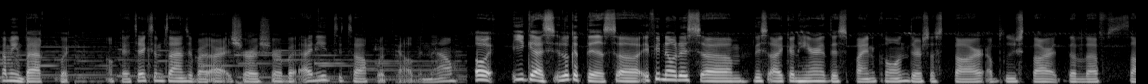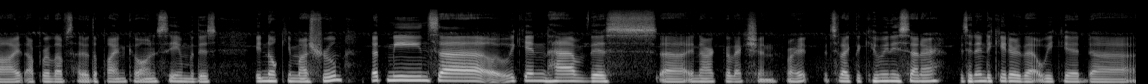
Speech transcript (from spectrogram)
coming back quick. Okay, take some time to write. All right, sure, sure. But I need to talk with Calvin now. Oh, you guys, look at this. Uh, if you notice um, this icon here, this pine cone, there's a star, a blue star at the left side, upper left side of the pine cone. Same with this enoki mushroom. That means uh, we can have this uh, in our collection, right? It's like the community center. It's an indicator that we could uh,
